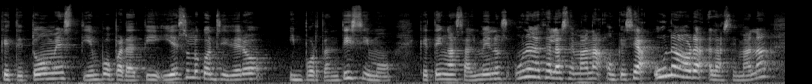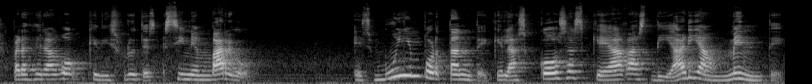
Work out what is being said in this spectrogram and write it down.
que te tomes tiempo para ti y eso lo considero importantísimo que tengas al menos una vez a la semana, aunque sea una hora a la semana, para hacer algo que disfrutes. Sin embargo, es muy importante que las cosas que hagas diariamente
